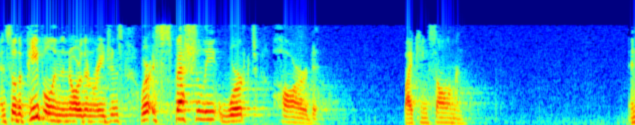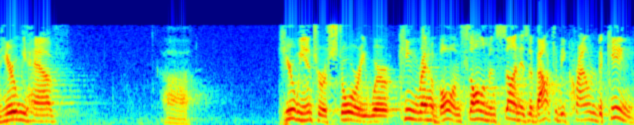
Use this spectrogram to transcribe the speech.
And so the people in the northern regions were especially worked hard by King Solomon. And here we have, uh, here we enter a story where King Rehoboam, Solomon's son, is about to be crowned the king.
